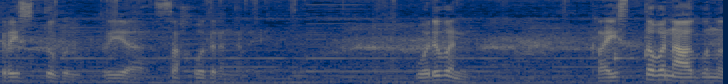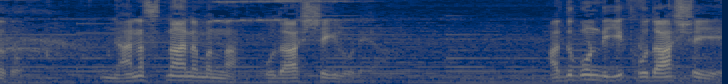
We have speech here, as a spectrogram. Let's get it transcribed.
ക്രിസ്തുവിൽ പ്രിയ സഹോദരങ്ങളെ ഒരുവൻ ക്രൈസ്തവനാകുന്നത് ജ്ഞാനസ്നാനമെന്ന കുതാശയിലൂടെയാണ് അതുകൊണ്ട് ഈ കുതാശയെ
